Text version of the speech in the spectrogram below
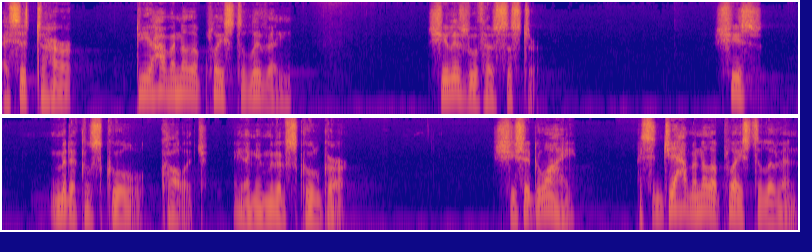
I said to her, Do you have another place to live in? She lives with her sister. She's medical school, college, yani medical school girl. She said, Why? I said, Do you have another place to live in?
